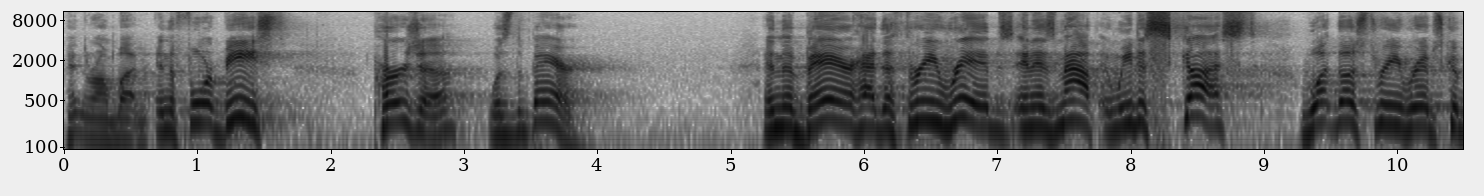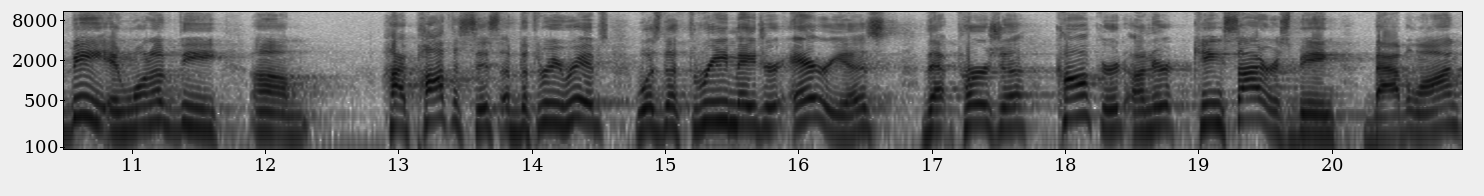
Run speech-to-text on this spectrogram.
hitting the wrong button, in the four beasts, Persia was the bear. And the bear had the three ribs in his mouth. And we discussed what those three ribs could be. And one of the um, hypothesis of the three ribs was the three major areas that Persia conquered under King Cyrus, being Babylon,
